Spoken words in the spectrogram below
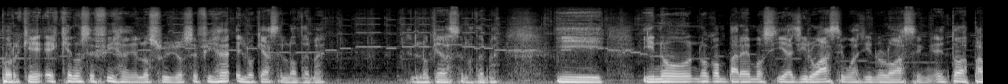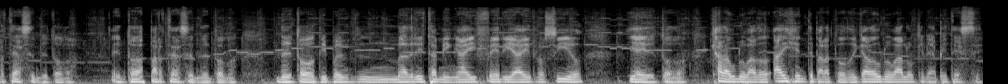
porque es que no se fijan en lo suyo, se fijan en lo que hacen los demás, en lo que hacen los demás. Y, y no, no comparemos si allí lo hacen o allí no lo hacen, en todas partes hacen de todo. En todas partes hacen de todo, de todo tipo. En Madrid también hay feria, hay rocío y hay de todo. Cada uno va, hay gente para todo y cada uno va a lo que le apetece.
